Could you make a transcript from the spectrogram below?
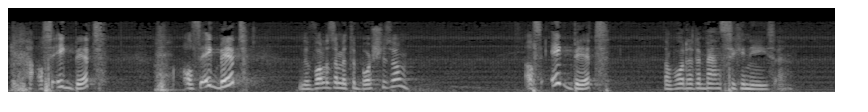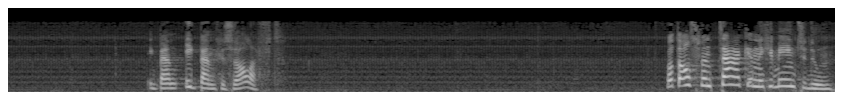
Als ik bid, als ik bid, dan vallen ze met de bosjes om. Als ik bid, dan worden de mensen genezen. Ik ben, ik ben gezalfd. Wat als we een taak in de gemeente doen?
